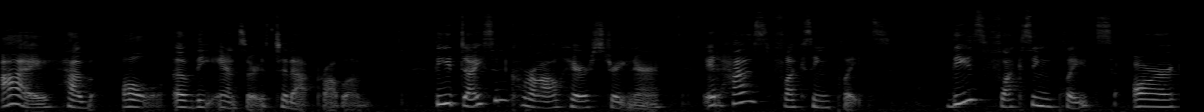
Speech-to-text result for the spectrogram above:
I have all of the answers to that problem the dyson Corrale hair straightener it has flexing plates these flexing plates are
